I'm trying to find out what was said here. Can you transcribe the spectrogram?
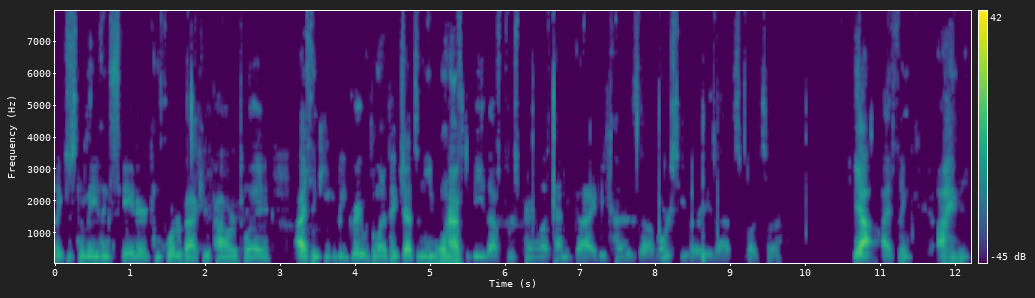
like just an amazing skater, can quarterback your power play. I think he could be great with the Winnipeg Jets, and he won't have to be that first pairing left-handed guy because uh, Morrissey's already that. But uh, yeah, I think I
